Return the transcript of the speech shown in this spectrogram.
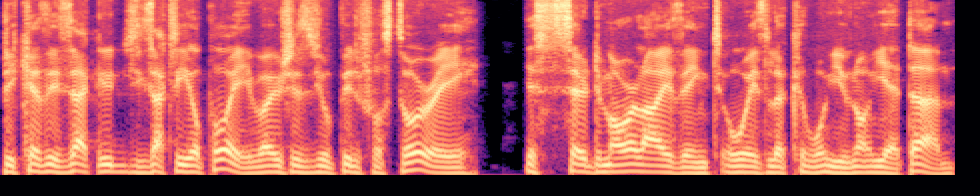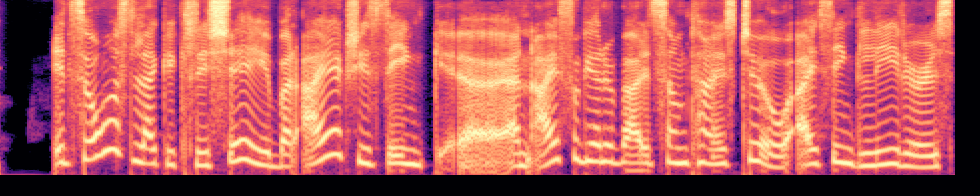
Because exactly exactly your point, which is your beautiful story. It's so demoralizing to always look at what you've not yet done. It's almost like a cliche, but I actually think, uh, and I forget about it sometimes too. I think leaders,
